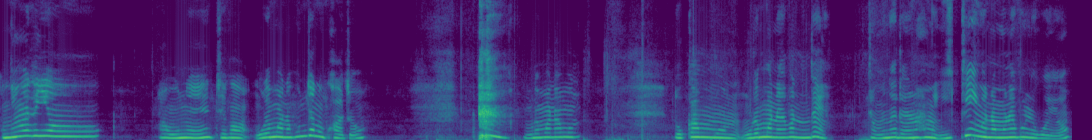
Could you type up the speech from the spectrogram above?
안녕하세요. 자, 오늘 제가 오랜만에 혼자 녹화하죠. 오랜만에 한번 녹화 한번 오랜만에 해봤는데, 자, 오늘은 한번 이 게임을 한번 해보려고 해요.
